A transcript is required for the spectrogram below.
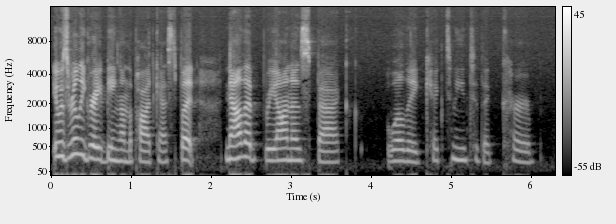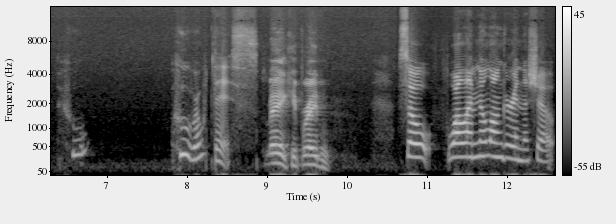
It was really great being on the podcast, but now that Brianna's back, well, they kicked me to the curb. Who, who wrote this? May, keep reading. So while I'm no longer in the show,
